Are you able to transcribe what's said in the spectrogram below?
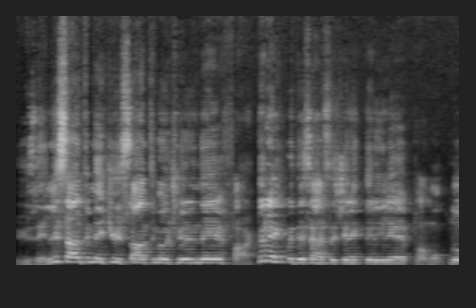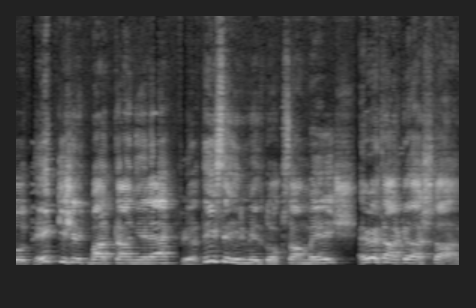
150 santim 200 santim ölçülerinde farklı renk ve desen seçenekleriyle pamuklu tek kişilik battaniyeler fiyatı ise 27.95. Evet arkadaşlar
